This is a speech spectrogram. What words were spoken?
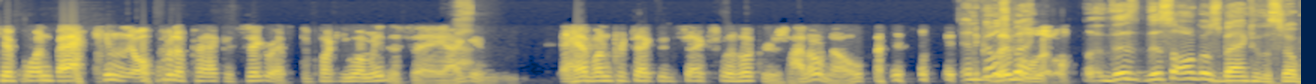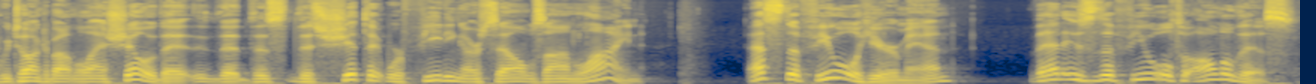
Tip one back and open a pack of cigarettes. The fuck you want me to say? I can have unprotected sex with hookers. I don't know. And it goes Live a back. little. Uh, this this all goes back to the stuff we talked about in the last show. That that this this shit that we're feeding ourselves online. That's the fuel here, man. That is the fuel to all of this.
